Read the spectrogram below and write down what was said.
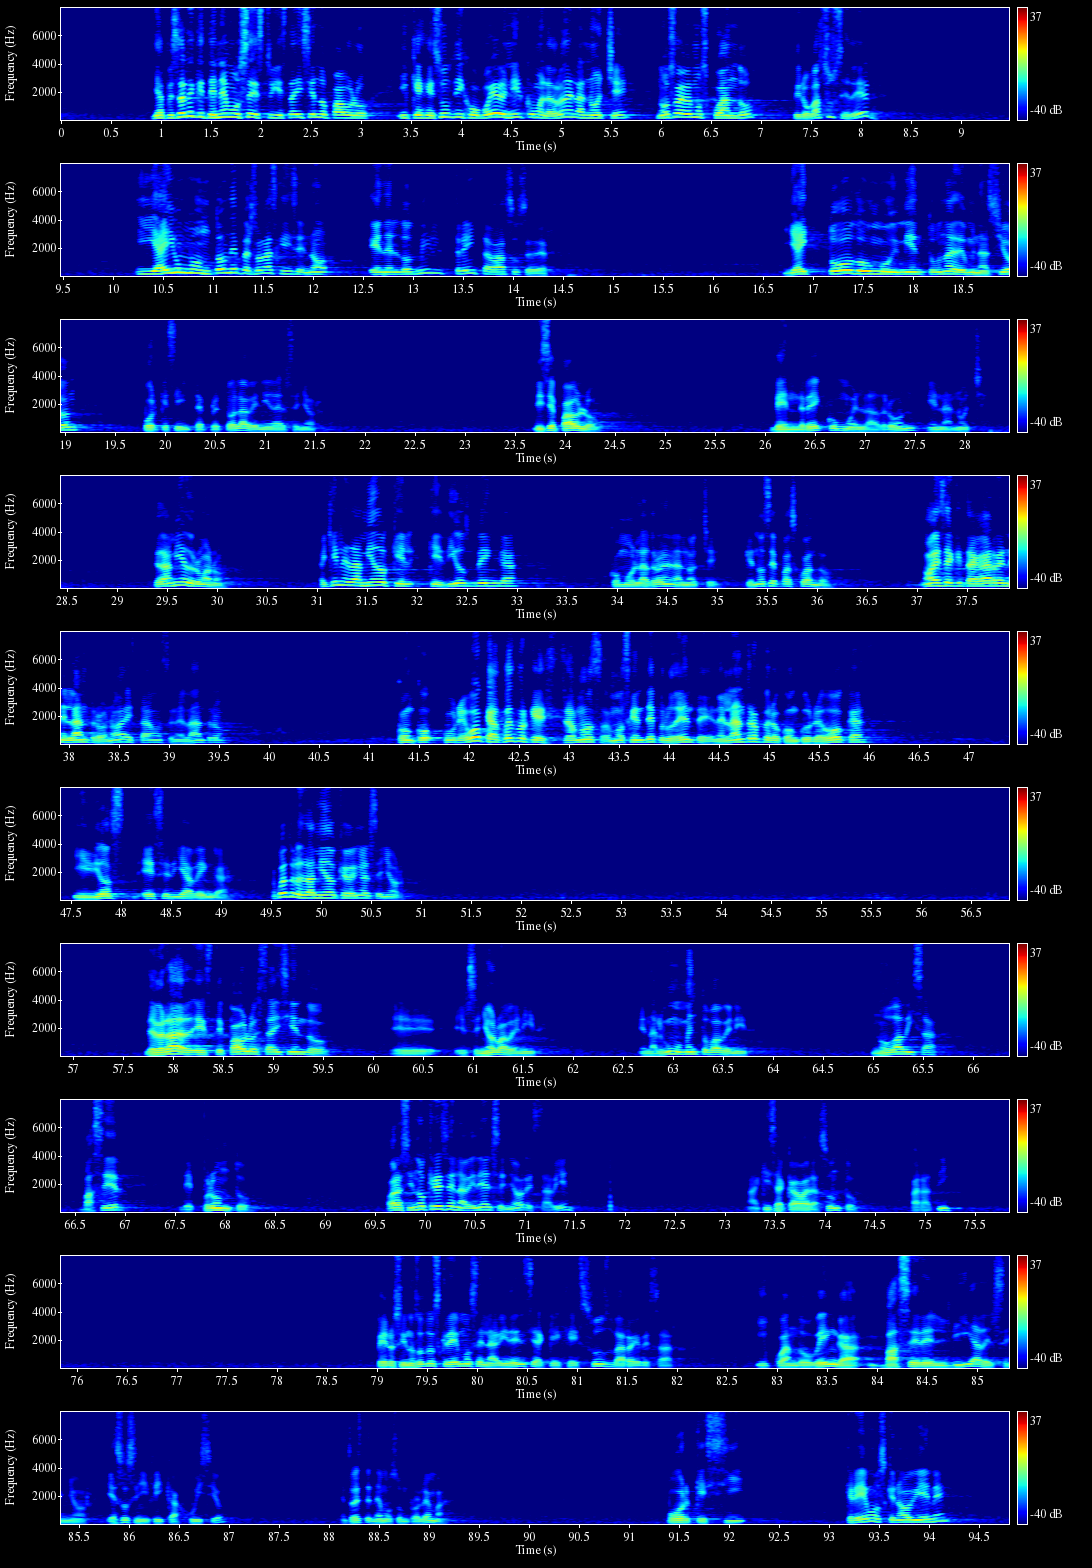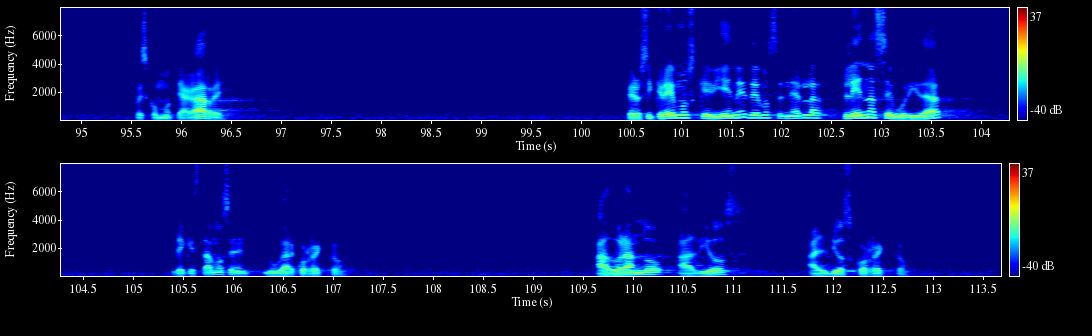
Y a pesar de que tenemos esto, y está diciendo Pablo, y que Jesús dijo, voy a venir como el ladrón en la noche, no sabemos cuándo, pero va a suceder. Y hay un montón de personas que dicen, no, en el 2030 va a suceder. Y hay todo un movimiento, una dominación porque se interpretó la venida del Señor. Dice Pablo, vendré como el ladrón en la noche. ¿Te da miedo, hermano? ¿A quién le da miedo que, que Dios venga como ladrón en la noche? Que no sepas cuándo. No a ser que te agarre en el antro, ¿no? Ahí estamos en el antro. Con cubrebocas, pues porque somos, somos gente prudente. En el antro, pero con cubrebocas. Y Dios ese día venga. ¿A cuánto les da miedo que venga el Señor? De verdad, este, Pablo está diciendo, eh, el Señor va a venir, en algún momento va a venir, no va a avisar, va a ser de pronto. Ahora, si no crees en la venida del Señor, está bien. Aquí se acaba el asunto para ti. Pero si nosotros creemos en la evidencia que Jesús va a regresar y cuando venga va a ser el día del Señor, y eso significa juicio, entonces tenemos un problema. Porque si creemos que no viene, pues como te agarre. Pero si creemos que viene, debemos tener la plena seguridad de que estamos en el lugar correcto adorando a Dios, al Dios correcto.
